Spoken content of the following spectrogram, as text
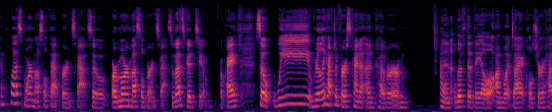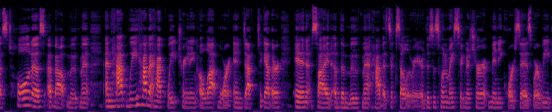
And plus, more muscle fat burns fat. So, or more muscle burns fat. So, that's good too. Okay. So, we really have to first kind of uncover and lift the veil on what diet culture has told us about movement and have we habit hack weight training a lot more in depth together inside of the movement habits accelerator this is one of my signature mini courses where we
